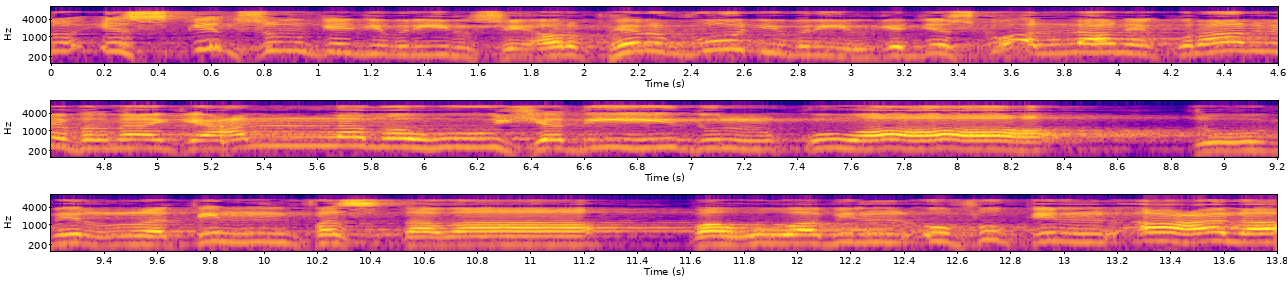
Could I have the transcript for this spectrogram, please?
تو اس قسم کے جبریل سے اور پھر وہ جبریل کے جس کو اللہ نے قرآن میں فرمایا کہ اللہ شدید القوا ذو مرت فستوا بہو بالافق الاعلى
